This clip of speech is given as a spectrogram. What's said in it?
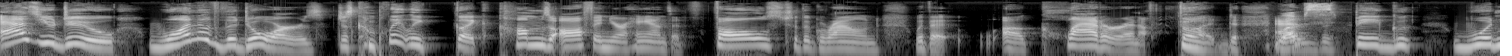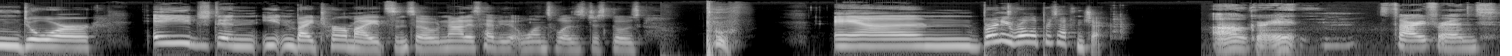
As you do, one of the doors just completely like comes off in your hands and falls to the ground with a, a clatter and a thud Whoops. as this big wooden door, aged and eaten by termites, and so not as heavy as it once was, just goes poof. And Bernie, roll a perception check. Oh, great. Sorry, friends.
